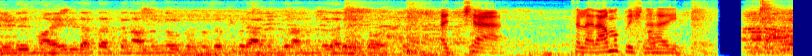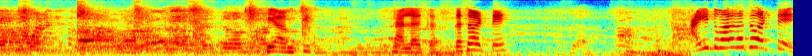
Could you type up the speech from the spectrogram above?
लेडीज माहेरी जातात त्यांना आनंद होतो. तसं तिकडे आल्यानंतर आनंद झाल्यासारखं वाटतं. अच्छा. चला रामकृष्ण हरी. हे आमची झालं का? कसं वाटते आई तुम्हाला कसं वाटते वाटते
